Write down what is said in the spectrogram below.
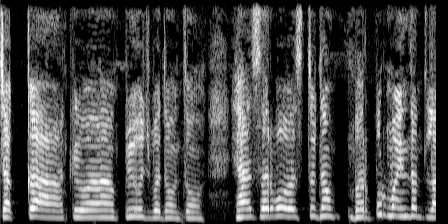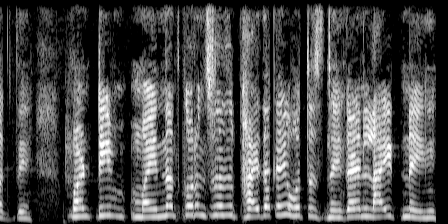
चक्का किंवा पियूज बनवतो. ह्या सर्व वस्तूंना भरपूर मेहनत लागते. पण ती मेहनत करून सुद्धा फायदा काही होतच नाही कारण लाइट नाही.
